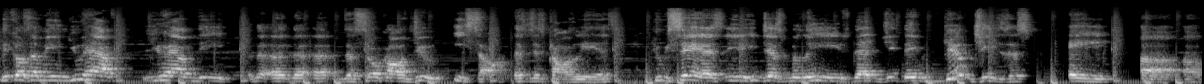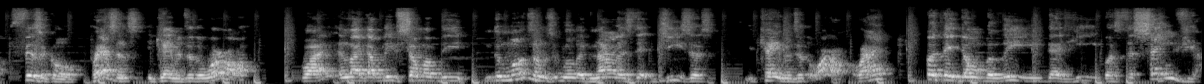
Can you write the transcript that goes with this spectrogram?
Because I mean, you have you have the the uh, the uh, the so-called Jew Esau. Let's just call who he is. Who says he, he just believes that Je- they give Jesus a, uh, a physical presence. He came into the world, right? And like I believe some of the the Muslims will acknowledge that Jesus came into the world, right? But they don't believe that he was the savior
